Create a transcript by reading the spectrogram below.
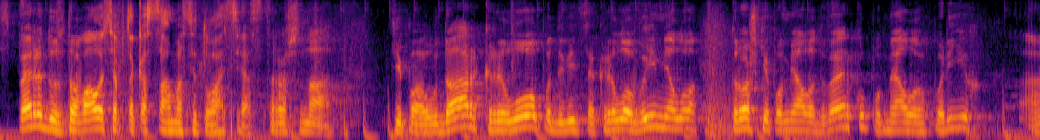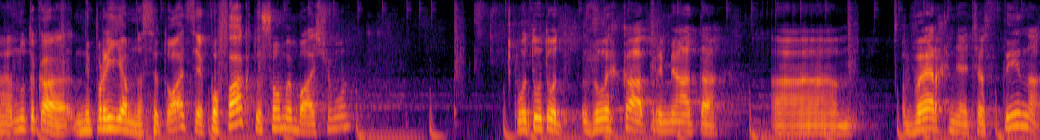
Спереду здавалося б така сама ситуація, страшна. Типа удар, крило, подивіться, крило вим'яло, трошки пом'яло дверку, пом'яло поріг. Е, ну така неприємна ситуація. По факту, що ми бачимо? Отут от злегка прим'ята е, верхня частина,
